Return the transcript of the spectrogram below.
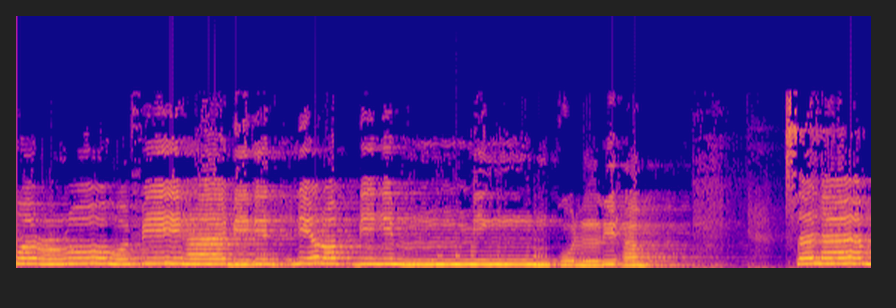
والروح فيها بإذن ربهم من كل أمر. سلام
